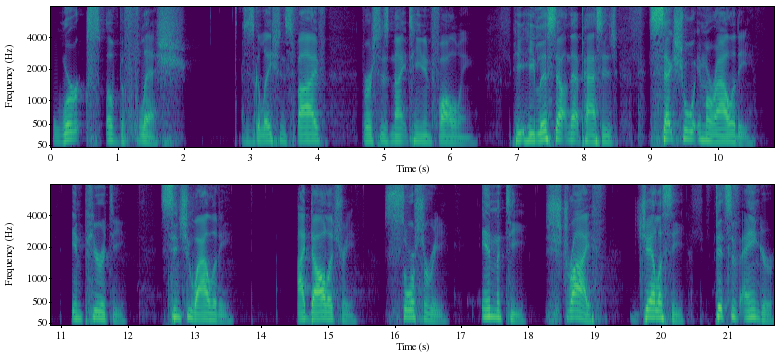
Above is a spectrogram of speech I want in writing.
works of the flesh. This is Galatians 5, verses 19 and following. He, he lists out in that passage sexual immorality, impurity, sensuality, idolatry, sorcery, enmity strife, jealousy, fits of anger,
